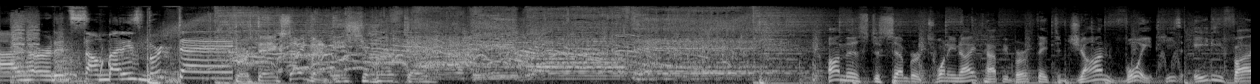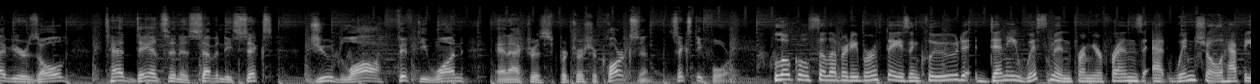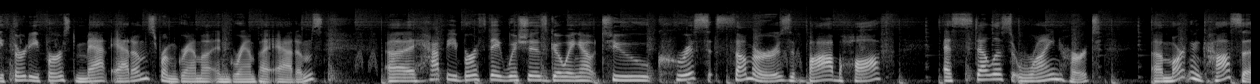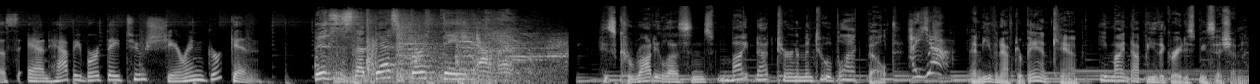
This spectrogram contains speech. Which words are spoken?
I heard it's somebody's birthday. Birthday excitement. It's your birthday. On this December 29th, happy birthday to Jon Voight. He's 85 years old. Ted Danson is 76. Jude Law, 51. And actress Patricia Clarkson, 64. Local celebrity birthdays include Denny Wisman from your friends at Winchell. Happy 31st, Matt Adams from Grandma and Grandpa Adams. Uh, happy birthday wishes going out to Chris Summers, Bob Hoff, Estellis Reinhardt, uh, Martin Casas, and happy birthday to Sharon Gherkin. This is the best birthday ever. His karate lessons might not turn him into a black belt. Hi-ya! And even after band camp, he might not be the greatest musician.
